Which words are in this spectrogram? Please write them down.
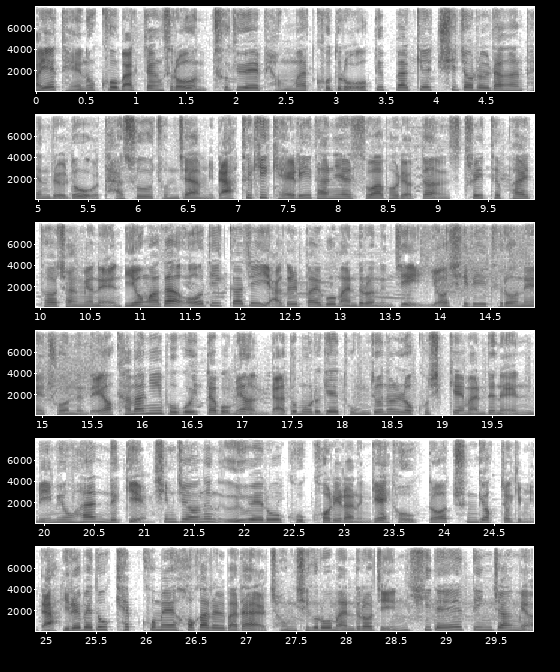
아예 대놓고 막장스러운 특유의 병맛 코드로 뜻밖의 취저를 당한 팬들도 다수 존재합니다. 특히 게리 다니엘스와 벌였던 스트리트 파이터 장면은 이 영화가 어디까지 약을 빨고 만들었는지 여실히 드러내 주었는데요. 가만히 보고 있다 보면 나도 모르게 동전을 넣고 싶게 만드는 미묘한 느낌. 심지어는 의외로 고퀄이라는 게 더욱더 충격적입니다. 이래봬도 캡콤의 허가를 받아 정식으로 만들어진 희대의 띵장면.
